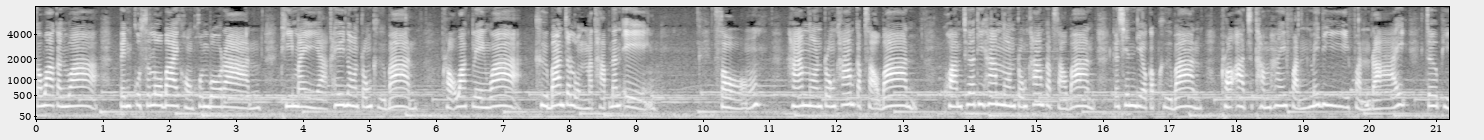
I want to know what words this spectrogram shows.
ก็ว่ากันว่า เป็นกุศโลบายของคนโบราณ ที่ไม่อยากให้นอนตรงคือบ้าน เพราะว่าเกรงว่าคือบ้านจะหล่นมาทับนั่นเอง 2. ห้ามนอนตรงข้ามกับเสาบ้าน ความเชื่อที่ห้ามนอนตรงข้ามกับเสาบ้าน ก็เช่นเดียวกับคือบ้าน เพราะอาจจะทำให้ฝันไม่ดี ฝันร้าย เจอผี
